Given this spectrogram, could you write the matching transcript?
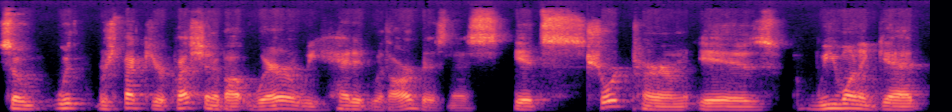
So, with respect to your question about where are we headed with our business, it's short term is we want to get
